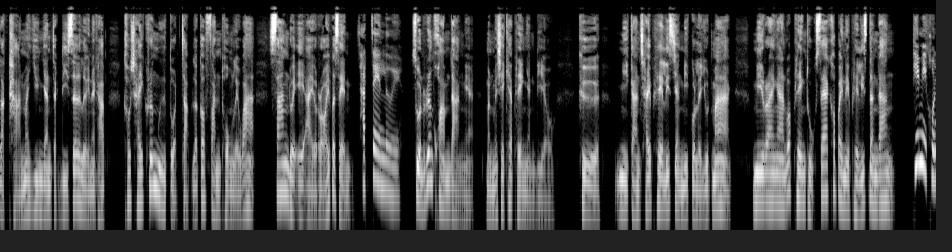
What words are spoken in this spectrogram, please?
หลักฐานมายืนยันจากดีเซอร์เลยนะครับ เขาใช้เครื่องมือตรวจจับแล้วก็ฟันธงเลยว่า สร้างโดย AI 100%ชัดเจนเลย ส่วนเรื่องความดังเนี่ยมันไม่ใช่แค่เพลงอย่างเดียว คือมีการใช้เพลย์ลิสต์อย่างมีกลยุทธ์มาก มีรายงานว่าเพลงถูกแทรกเข้าไปในเพลย์ลิสต์ดังที่มีคน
